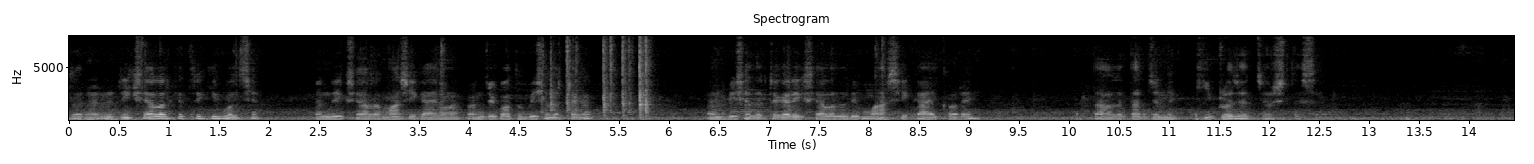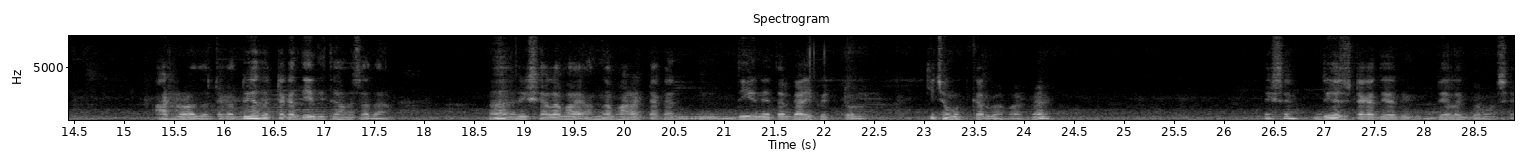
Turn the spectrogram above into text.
তো। রিক্সাওয়ালার ক্ষেত্রে কি বলছে রিক্সাওয়ালার মাসিক আয় মনে করেন যে কত? বিশ হাজার টাকা? বিশ হাজার টাকা রিক্সাওয়ালা যদি মাসিক আয় করে, তাহলে তার জন্য কি প্রযোজ্য আসতেছে? আঠারো হাজার টাকা, দুই হাজার টাকা দিয়ে দিতে হবে সাদা। হ্যাঁ রিক্সাওয়ালা ভাই আপনার ভাড়ার টাকা দিয়ে নেতার গাড়ি, পেট্রোল কি চমৎকার ব্যাপার হ্যাঁ? দেখছেন? দুই হাজার টাকা দিয়ে দেওয়া লাগবে মাসে,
